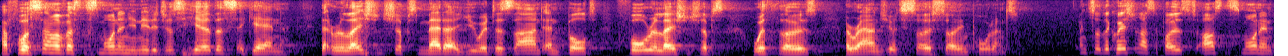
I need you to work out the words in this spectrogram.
And for some of us this morning, you need to just hear this again that relationships matter. You were designed and built for relationships with those around you. It's so, so important. And so, the question I suppose to ask this morning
